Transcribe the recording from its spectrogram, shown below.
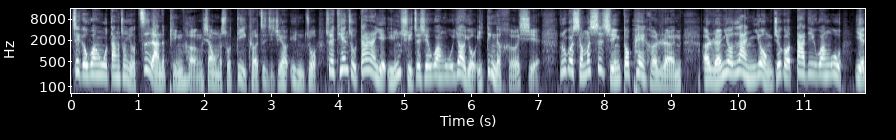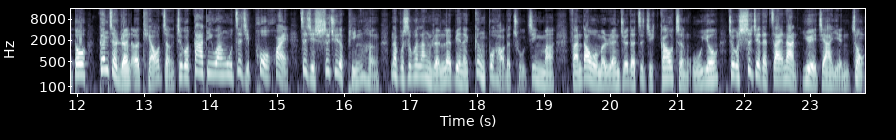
这个万物当中有自然的平衡，像我们说地壳自己就要运作，所以天主当然也允许这些万物要有一定的和谐。如果什么事情都配合人，而人又滥用，结果大地万物也都跟着人而调整，结果大地万物自己破坏，自己失去了平衡，那不是会让人类变得更不好的处境吗？反倒我们人觉得自己高枕无忧，结果世界的灾难越加严重，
